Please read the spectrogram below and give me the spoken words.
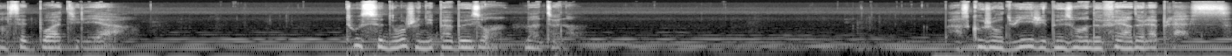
Dans cette boîte, il y a tout ce dont je n'ai pas besoin maintenant. Parce qu'aujourd'hui, j'ai besoin de faire de la place,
